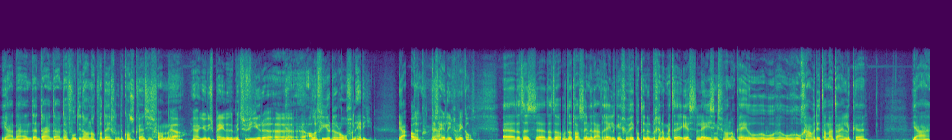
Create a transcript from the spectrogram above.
ja, daar, daar, daar, daar, voelt hij dan ook wel degelijk de consequenties van. eh. Ja, ja, jullie spelen met z'n vieren. eh, Ja. alle vier de rol van Eddie. ja, ook. dat is ja. heel ingewikkeld. Eh, dat, is, eh, dat, dat was inderdaad redelijk ingewikkeld. In het begin ook met de eerste lezing. zo Van oké, hoe, hoe, hoe, hoe gaan we dit dan uiteindelijk eh, ja,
